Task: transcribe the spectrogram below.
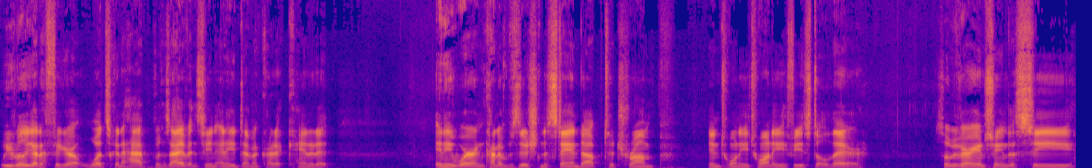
we really got to figure out what's going to happen because I haven't seen any Democratic candidate anywhere in kind of position to stand up to Trump in 2020 if he's still there. So it'll be very interesting to see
